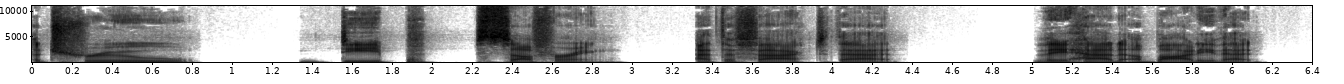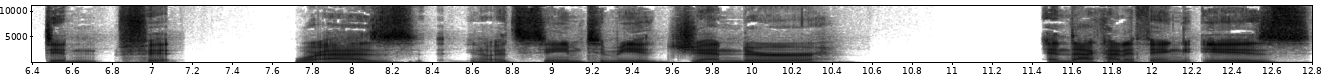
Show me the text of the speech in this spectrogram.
a true deep suffering at the fact that they had a body that didn't fit. Whereas, you know, it seemed to me gender and that kind of thing is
